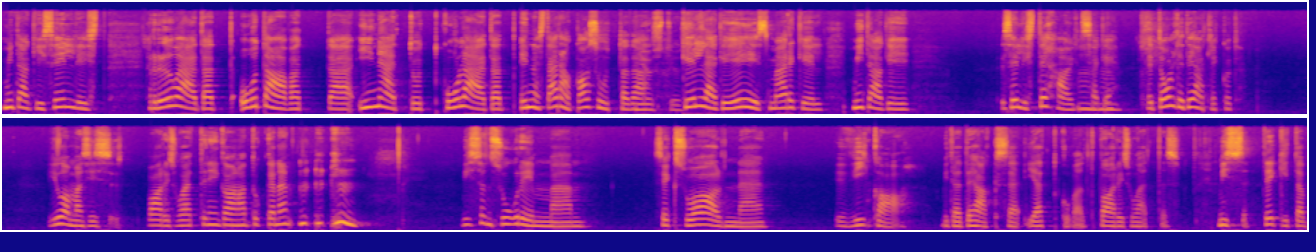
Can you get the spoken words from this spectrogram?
midagi sellist rõvedat, odavat äh, inetut, koledat, ennast ära kasutada just, just. kellegi eesmärgil midagi sellist teha üldsegi mm, -hmm. et olge teadlikud. jõuame siis paarisuheteni ka natukene. mis on suurim äh, seksuaalne viga, mida tehakse jätkuvalt paarisuhetes? mis tekitab,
